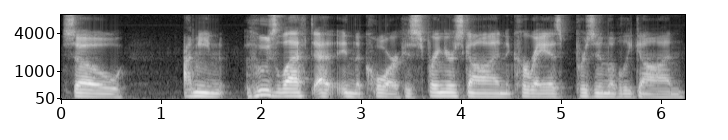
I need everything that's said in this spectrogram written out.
So, I mean, who's left at, in the core? Because Springer's gone, Correa's presumably gone.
